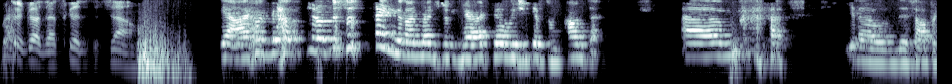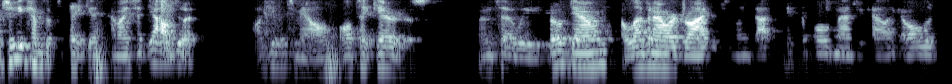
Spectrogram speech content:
Rest. Good, good. That's good So. Yeah, I heard, you know, this is thing that I mentioned here. I feel we should give some context. Um, you know, this opportunity comes up to take it, and I said, yeah, I'll do it. I'll give it to me. I'll, I'll take care of this. And so we drove down, 11 hour drive or something like that, picked up old Magic Alley, got all the,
